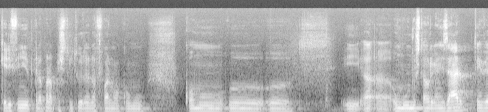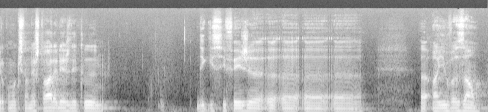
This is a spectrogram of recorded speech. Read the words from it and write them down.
que é definida pela própria estrutura da forma como como o, o, e, a, a, o mundo está organizado, tem a ver com uma questão da história, desde que, de que se fez a, a, a invasão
